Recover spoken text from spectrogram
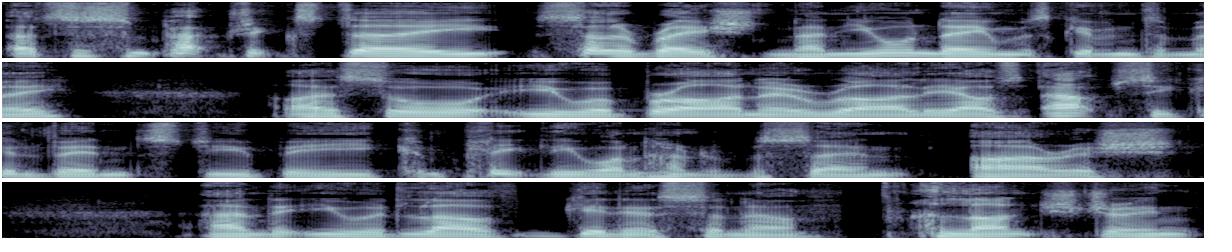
at a St. Patrick's Day celebration, and your name was given to me. I saw you were Brian O'Reilly. I was absolutely convinced you'd be completely 100% Irish and that you would love Guinness and a, a lunch drink.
